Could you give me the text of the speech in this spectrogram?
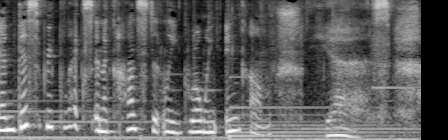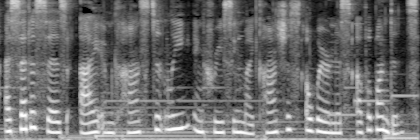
and this reflects in a constantly growing income. Yes. I said it says, I am constantly increasing my conscious awareness of abundance,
